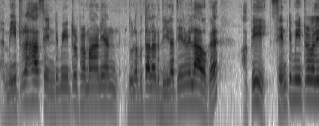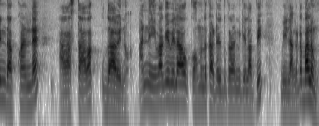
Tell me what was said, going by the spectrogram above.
මීටර හා සෙන්ටිමීටර් ප්‍රමාණයන් දුලපුතාලට දීලා තියෙන වෙලාවක අපි සෙන්ටිමීටර් වලින් දක්වන්න අවස්ථාවක් උදා වෙනවා. අන්න ඒ වගේ වෙලාවක කොහොමද කටයුතු කරන්න කියලා අපි මීළඟට බලමු.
